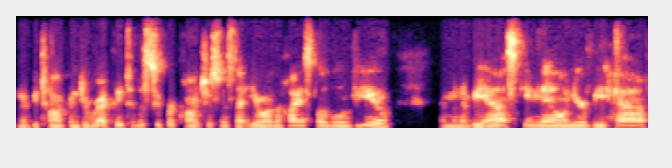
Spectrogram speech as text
I'm going to be talking directly to the super consciousness that you are the highest level of you. I'm going to be asking now on your behalf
